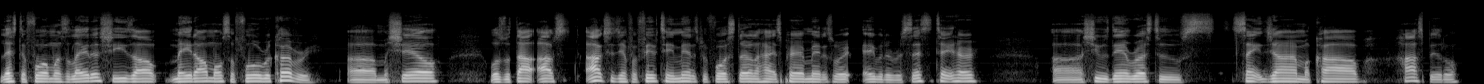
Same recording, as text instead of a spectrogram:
Less than four months later, she's all, made almost a full recovery. Uh, Michelle was without ox- oxygen for 15 minutes before Sterling Heights paramedics were able to resuscitate her. Uh, she was then rushed to St. John Macomb Hospital,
